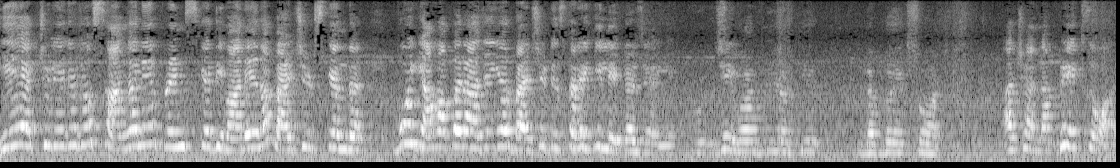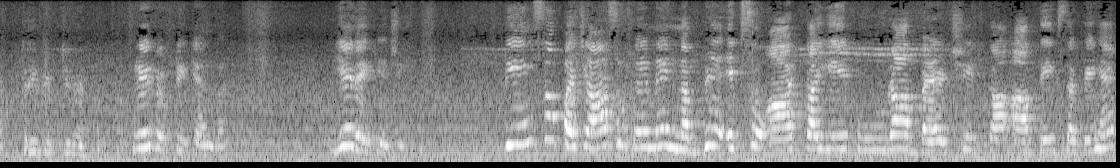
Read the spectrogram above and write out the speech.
ये एक्चुअली अगर जो सांगानेर प्रिंट्स के दीवाने हैं ना बेडशीट्स के अंदर वो यहाँ पर आ जाइए और बेडशीट इस तरह की लेकर जाइए। जी। आती है नब्बे एक सौ आठ। अच्छा नब्बे एक सौ आठ। थ्री फिफ्टी में। थ्री फिफ्टी के अंदर। ये देखिए जी, तीन सौ पचास रूपए में नब्बे एक सौ आठ का ये पूरा बेडशीट का आप देख सकते हैं।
